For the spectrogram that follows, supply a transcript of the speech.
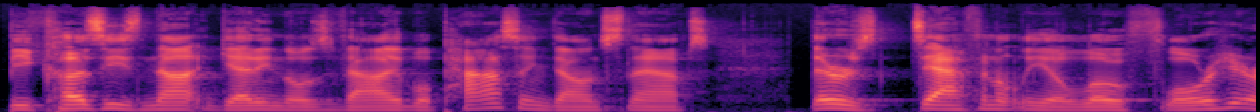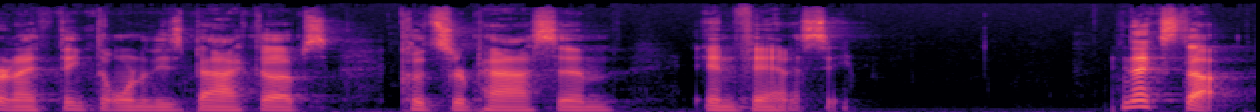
because he's not getting those valuable passing down snaps, there's definitely a low floor here. And I think that one of these backups could surpass him in fantasy. Next up,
